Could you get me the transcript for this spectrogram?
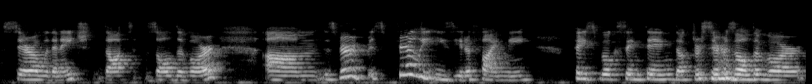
Sarah with an H dot Zaldivar. Um, it's very it's fairly easy to find me. Facebook, same thing, Dr. Sarah Zaldivar.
